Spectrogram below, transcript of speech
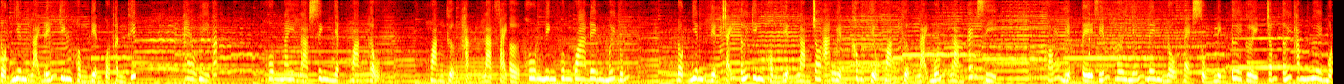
đột nhiên lại đến kinh hồng điện của thần thiếp? Theo quy tắc, Hôm nay là sinh nhật hoàng hậu. Hoàng thượng hẳn là phải ở khôn ninh cung qua đêm mới đúng. Đột nhiên liền chạy tới kinh hồng điện làm cho Á huyện không hiểu hoàng thượng lại muốn làm cái gì. Khóe miệng tề diễn hơi nhướng lên lộ vẻ sủng nịnh tươi cười, Chấm tới thăm ngươi một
